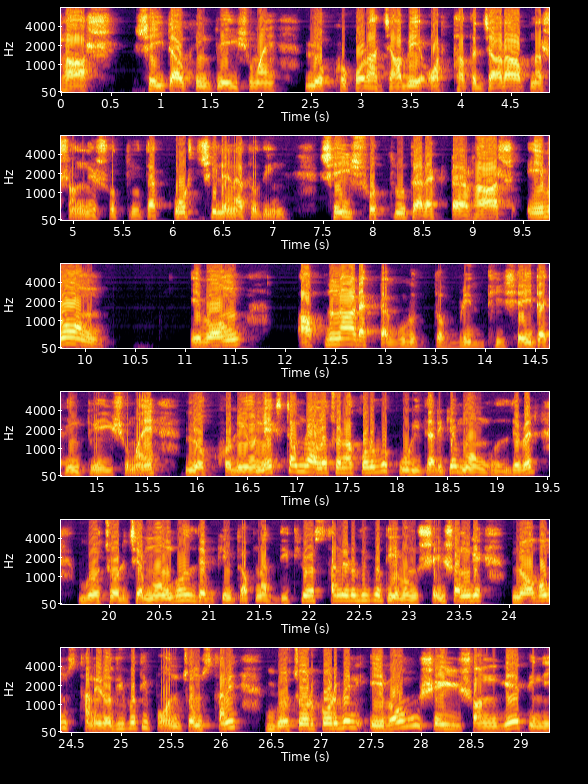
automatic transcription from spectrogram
হ্রাস, সেইটাও কিন্তু এই সময় লক্ষ্য করা যাবে। অর্থাৎ যারা আপনার সঙ্গে শত্রুতা করছিলেন এতদিন, সেই শত্রুতার একটা হ্রাস এবং এবং আপনার একটা গুরুত্ব বৃদ্ধি, সেইটা কিন্তু এই সময়ে লক্ষণীয়। নেক্সট আমরা আলোচনা করব কুড়ি তারিখে মঙ্গলদেবের গোচর, যে মঙ্গলদেব কিন্তু আপনার দ্বিতীয় স্থানের অধিপতি এবং সেই সঙ্গে নবম স্থানের অধিপতি, পঞ্চম স্থানে গোচর করবেন এবং সেই সঙ্গে তিনি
